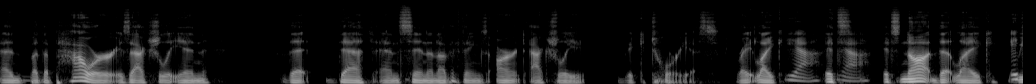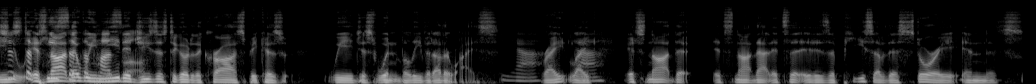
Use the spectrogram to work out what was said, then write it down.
And Mhm. but the power is actually in that death and sin and other things aren't actually victorious, right? Like yeah, It's- yeah, it's not that like It's we just a it's not that we needed. Jesus to go to the cross because we just wouldn't believe it otherwise. yeah, Right? Like yeah. it's not that it's not that it's that it is a piece of this story in this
